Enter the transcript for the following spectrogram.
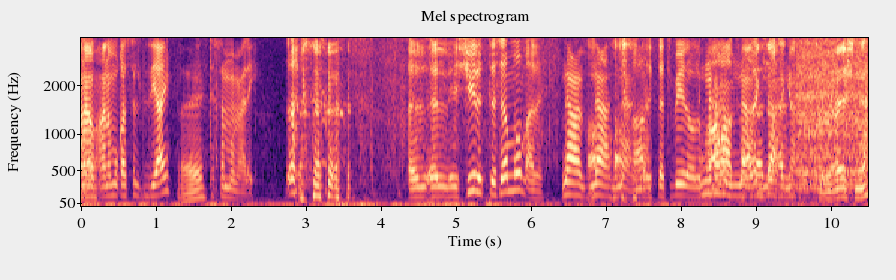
أنا أنا مو غسلت دياي إيه. تسمم علي. ال- اللي يشيل التسمم عليه نعم آه. نعم نعم هذه التتبيلة والبهارات نعم، نعم. والأكل. لا، حق- نسوي عيشنا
